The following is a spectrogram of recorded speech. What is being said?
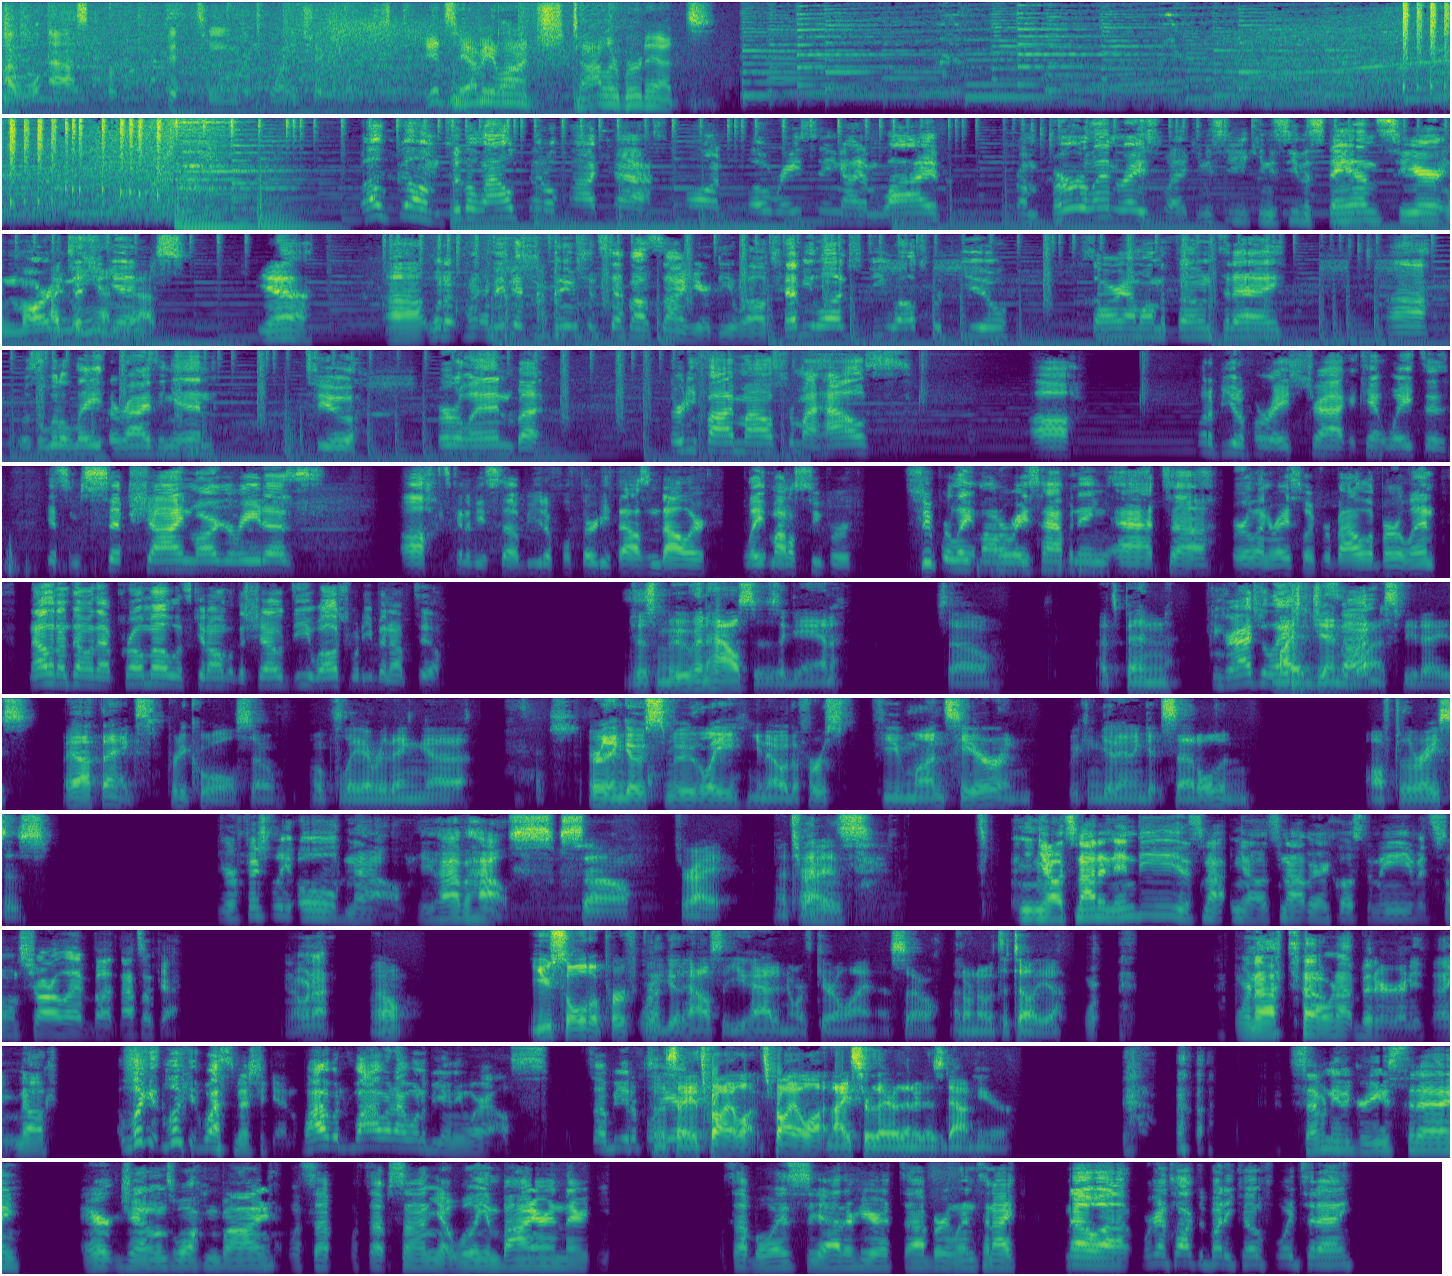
I will ask for 15 to 20 chicken wings. It's Heavy Lunch, Tyler Burnett. Welcome to the Loud Pedal Podcast on Flow Racing. I am live from Berlin Raceway. Can you see? Can you see the stands here in Martin, I can, Michigan? yes. Yeah. Uh, what? A, maybe I should maybe I should step outside here, D Welch. Heavy lunch, D Welch review. Sorry, I'm on the phone today. Uh, was a little late arriving in to Berlin, but 35 miles from my house. Oh, what a beautiful racetrack! I can't wait to get some sip shine margaritas. Oh, it's going to be so beautiful. $30,000 late model super, super late model race happening at uh, Berlin Raceway for Battle of Berlin. Now that I'm done with that promo, let's get on with the show. D. Welch, what have you been up to? Just moving houses again. So that's been my Congratulations, agenda the last few days. Yeah, thanks. Pretty cool. So hopefully everything uh everything goes smoothly, you know, the first few months here and we can get in and get settled and off to the races. You're officially old now. You have a house, so That's right. That's that right. is. You know, it's not an indie. It's not. You know, it's not very close to me. But it's still in Charlotte. But that's okay. You know, we're not. Well, you sold a perfectly good house that you had in North Carolina, so I don't know what to tell you. We're not. Uh, we're not bitter or anything. No. Look at look at West Michigan. Why would why would I want to be anywhere else? So I beautiful was here. gonna say it's probably a lot it's probably a lot nicer there than it is down here. 70 degrees today. Eric Jones walking by. What's up? What's up, son? You know, William Byron there. What's up, boys? Yeah, they're here at uh, Berlin tonight. No, uh, we're going to talk to Buddy Kofoid today.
